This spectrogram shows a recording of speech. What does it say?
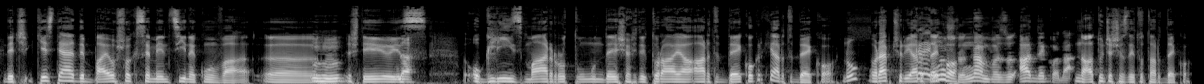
Deci chestia aia de Bioshock se menține cumva. Uh, Mhm. Știi? Da. Da. Oglinzi mari, rotunde și arhitectura aia Art Deco, cred că e Art Deco, nu? Rapture e Art Cred, Deco? nu știu, n-am văzut. Art Deco, da. No, atunci acesta e tot Art Deco.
